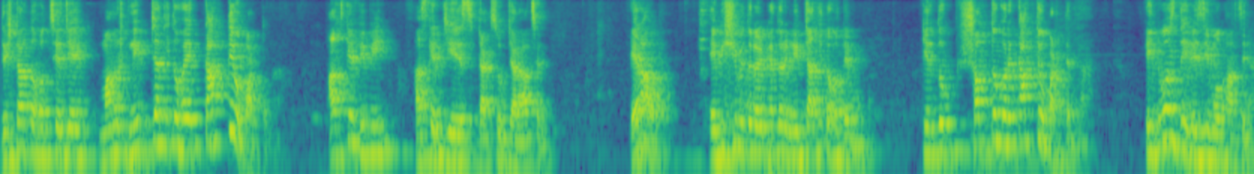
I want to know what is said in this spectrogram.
দৃষ্টান্ত হচ্ছে যে, মানুষ নির্যাতিত হয়ে কাঁদতেও পারত না। আজকের বিপি আজকের জিএস ডাকসুর যারা আছেন, এরাও এই বিশ্ববিদ্যালয়ের ভেতরে নির্যাতিত হতেন, কিন্তু শব্দ করে কাঁদতেও পারতেন না। It was the regime of Hasina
